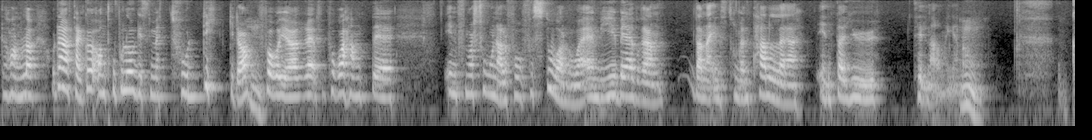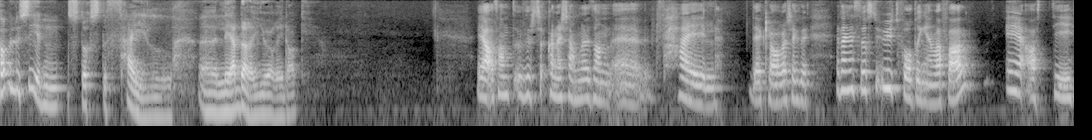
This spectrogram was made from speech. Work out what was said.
Det handler, og der tenker jeg antropologisk metodikk da, for, å gjøre, for å hente informasjon eller for å forstå noe, er mye bedre enn denne instrumentelle intervjutilnærmingen. Mm. Hva vil du si er den største feil eh, ledere gjør i dag? Ja, sant? Så kan jeg kjenne sånn eh, feil Det klarer jeg ikke. Jeg tenker Den største utfordringen i hvert fall, er at de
